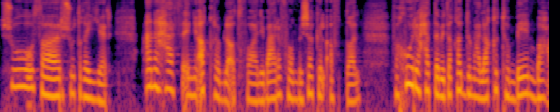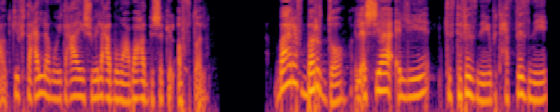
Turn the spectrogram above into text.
شو صار؟ شو تغير؟ أنا حاسة إني أقرب لأطفالي بعرفهم بشكل أفضل. فخورة حتى بتقدم علاقتهم بين بعض كيف تعلموا يتعايشوا ويلعبوا مع بعض بشكل أفضل. بعرف برضه الأشياء اللي بتستفزني وبتحفزني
